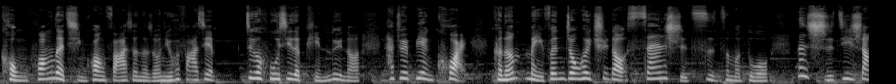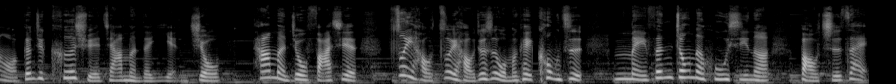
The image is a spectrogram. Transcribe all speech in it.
恐慌的情况发生的时候，你会发现这个呼吸的频率呢，它就会变快，可能每分钟会去到三十次这么多。但实际上哦，根据科学家们的研究。他们就发现，最好最好就是我们可以控制每分钟的呼吸呢，保持在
